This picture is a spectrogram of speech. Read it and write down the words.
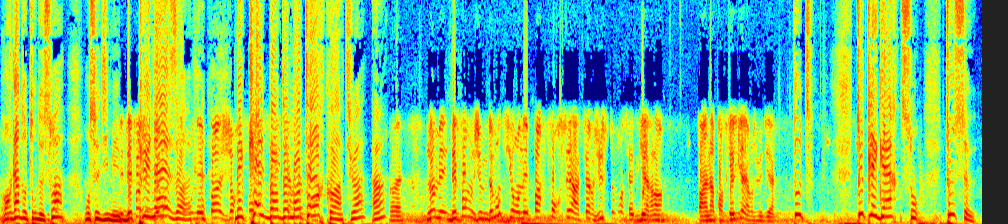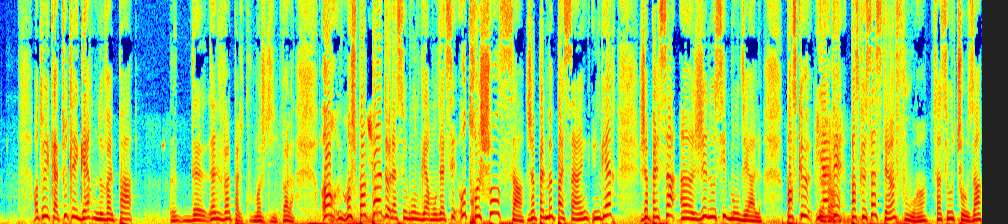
on regarde autour de soi, on se dit mais, punaise, mais quelle bande de menteurs quoi, tu vois, hein? Ouais. Non mais des fois, je me demande si on n'est pas forcé à faire justement cette guerre-là, enfin n'importe quelle guerre, je veux dire. Toutes, toutes les guerres sont, tous ceux, en tous les cas, toutes les guerres ne valent pas de, elles ne valent pas le coup, moi je dis. Voilà. Or, moi je parle pas de la Seconde Guerre mondiale, c'est autre chose ça. J'appelle même pas ça une guerre, j'appelle ça un génocide mondial. Parce que il y avait, parce que ça c'était un fou, hein. Ça c'est autre chose, hein.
